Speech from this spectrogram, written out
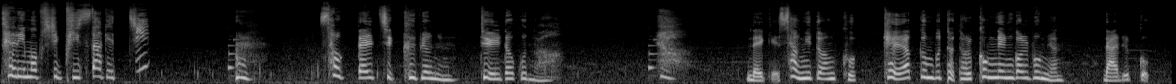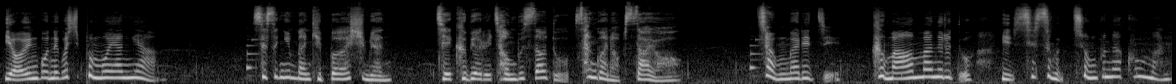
틀림없이 비싸겠지? 석 달치 급여는 들더구나. 휴, 내게 상의도 않고 계약금부터 덜컥 낸 걸 보면 나를 꼭 여행 보내고 싶은 모양이야. 스승님만 기뻐하시면 제 급여를 전부 써도 상관없어요. 정말이지. 그 마음만으로도 이 스승은 충분하구만.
